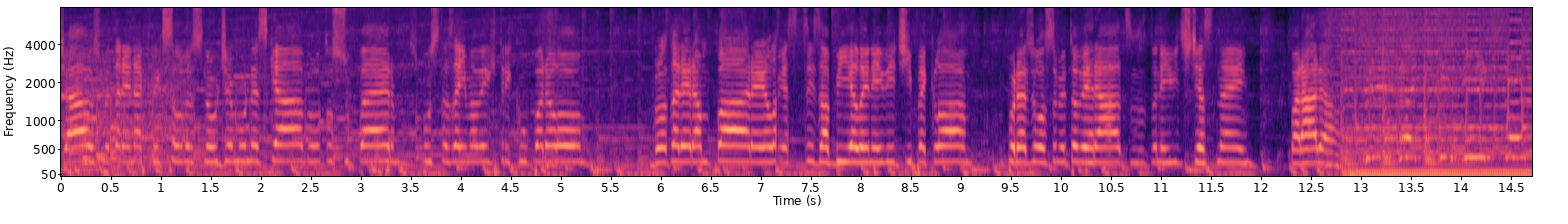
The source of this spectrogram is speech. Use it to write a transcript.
Čau, jsme tady na Quicksilver Snow Jamu dneska, bylo to super, spousta zajímavých triků padalo. Bylo tady rampa, rail, pěstci zabíjeli největší pekla, podařilo se mi to vyhrát, jsem za to nejvíc šťastný. Paráda. 30 000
